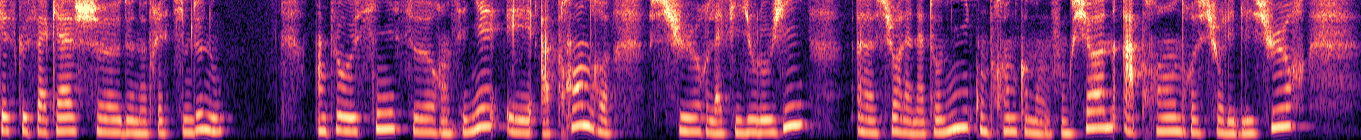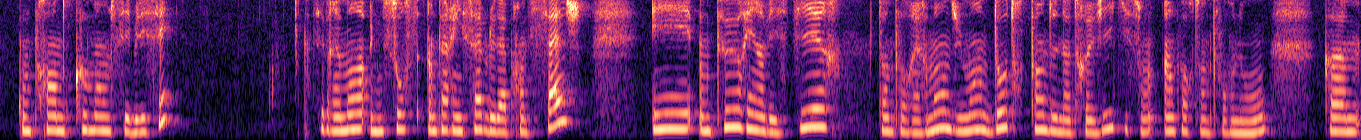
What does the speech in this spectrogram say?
qu'est-ce que ça cache de notre estime de nous. On peut aussi se renseigner et apprendre sur la physiologie, euh, sur l'anatomie, comprendre comment on fonctionne, apprendre sur les blessures, comprendre comment on s'est blessé. C'est vraiment une source intarissable d'apprentissage et on peut réinvestir temporairement du moins d'autres pans de notre vie qui sont importants pour nous, comme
